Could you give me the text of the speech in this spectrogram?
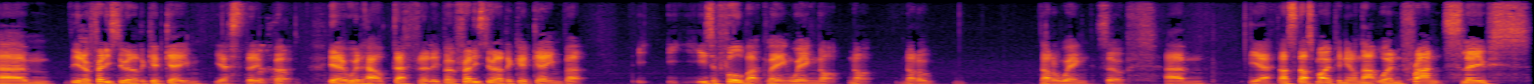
Um, you know, Freddie Steward had a good game yesterday, Would but help. yeah, it would help definitely. But Freddie Steward had a good game, but he's a fullback playing wing, not not not a not a wing. So um, yeah, that's that's my opinion on that one. France loose.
